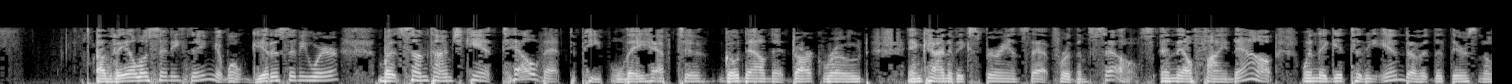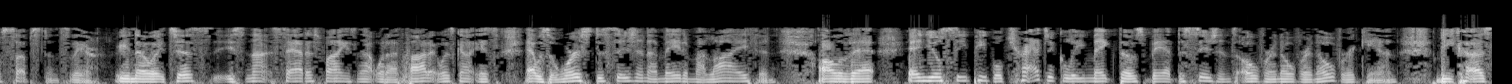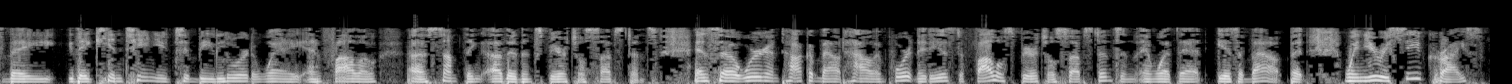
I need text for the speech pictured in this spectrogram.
avail us anything. It won't get us anywhere. But sometimes you can't tell that to people. They have to go down that dark road and kind of experience that for themselves. And they'll find out when they get to the end of it that there's no substance there. You know, it just, it's not satisfying. It's not what I thought it was going to, it's, that was the worst decision I made in my life and all of that. And you'll see people tragically make those bad decisions over and over and over again because they, they they continue to be lured away and follow uh, something other than spiritual substance. And so we're going to talk about how important it is to follow spiritual substance and, and what that is about. But when you receive Christ,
